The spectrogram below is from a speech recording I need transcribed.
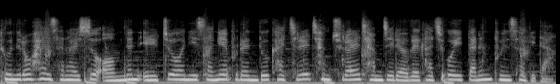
돈으로 환산할 수 없는 1조 원 이상의 브랜드 가치를 창출할 잠재력을 가지고 있다는 분석이다.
